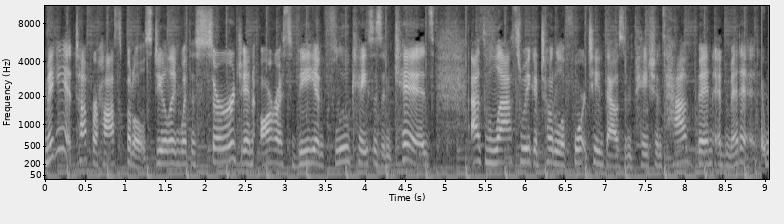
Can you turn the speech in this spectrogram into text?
making it tough for hospitals dealing with a surge in RSV and flu cases in kids. As of last week, a total of 14,000 patients have been admitted.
